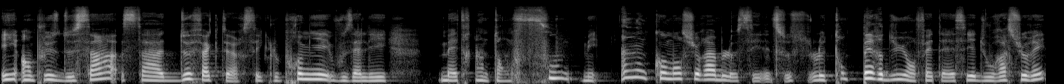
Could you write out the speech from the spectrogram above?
Et en plus de ça, ça a deux facteurs. C'est que le premier, vous allez mettre un temps fou, mais incommensurable. C'est le temps perdu en fait à essayer de vous rassurer.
